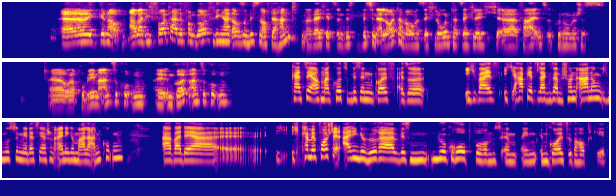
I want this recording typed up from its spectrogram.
äh, genau, aber die Vorteile vom Golf liegen halt auch so ein bisschen auf der Hand. Da werde ich jetzt ein bisschen erläutern, warum es sich lohnt, tatsächlich äh, verhaltensökonomisches äh, oder Probleme anzugucken, äh, im Golf anzugucken. Kannst du ja auch mal kurz ein bisschen Golf, also ich weiß, ich habe jetzt langsam schon Ahnung, ich musste mir das ja schon einige Male angucken, aber der, äh, ich, ich kann mir vorstellen, einige Hörer wissen nur grob, worum es im, im, im Golf überhaupt geht.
